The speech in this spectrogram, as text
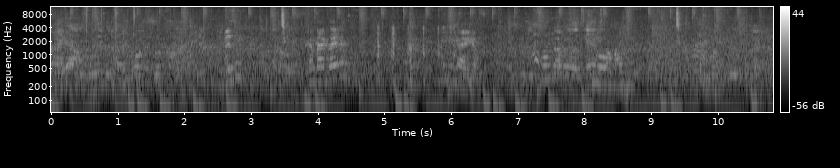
like. Yeah. Busy? Come back later? There you go. Check that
